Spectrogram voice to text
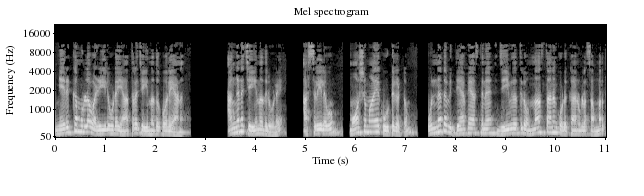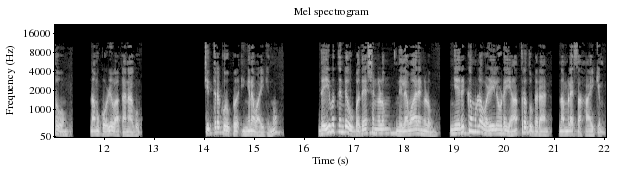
ഞെരുക്കമുള്ള വഴിയിലൂടെ യാത്ര ചെയ്യുന്നത് പോലെയാണ് അങ്ങനെ ചെയ്യുന്നതിലൂടെ അശ്ലീലവും മോശമായ കൂട്ടുകെട്ടും ഉന്നത വിദ്യാഭ്യാസത്തിന് ജീവിതത്തിൽ ഒന്നാം സ്ഥാനം കൊടുക്കാനുള്ള സമ്മർദ്ദവും നമുക്ക് ഒഴിവാക്കാനാകും. ചിത്രക്കുറിപ്പ് ഇങ്ങനെ വായിക്കുന്നു. ദൈവത്തിന്റെ ഉപദേശങ്ങളും നിലവാരങ്ങളും ഞെരുക്കമുള്ള വഴിയിലൂടെ യാത്ര തുടരാൻ നമ്മളെ സഹായിക്കും.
